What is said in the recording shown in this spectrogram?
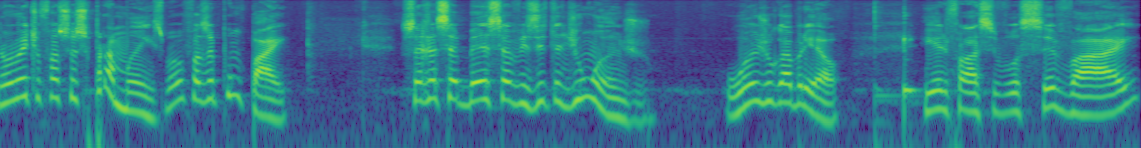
Normalmente eu faço isso pra mães, mas eu vou fazer pra um pai. Se você recebesse a visita de um anjo, o anjo Gabriel, e ele falasse: Você vai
